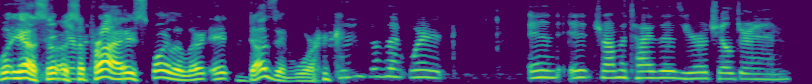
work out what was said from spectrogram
Well, yeah. So a Never- surprise spoiler alert: it doesn't work. It doesn't work. And it traumatizes your children.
